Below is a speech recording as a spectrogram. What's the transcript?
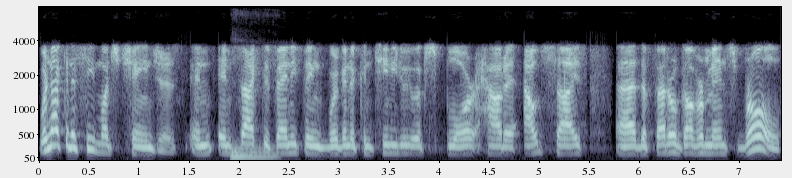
we're not going to see much changes. And in fact, if anything, we're going to continue to explore how to outsize uh, the federal government's role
